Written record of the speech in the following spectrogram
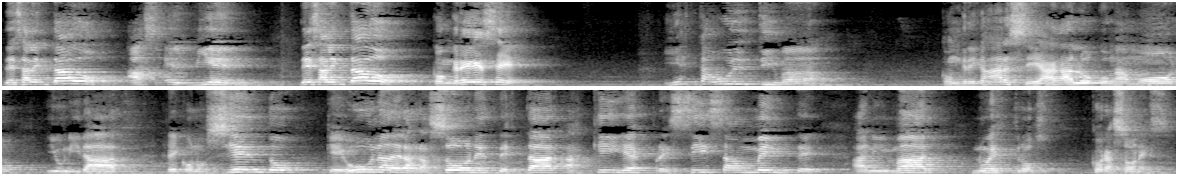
Desalentado, haz el bien. Desalentado, congréguese. Y esta última, congregarse, hágalo con amor y unidad, reconociendo que una de las razones de estar aquí es precisamente animar nuestros corazones.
